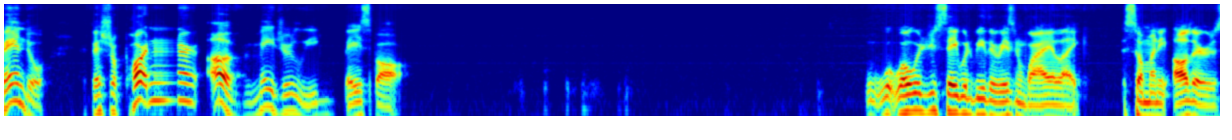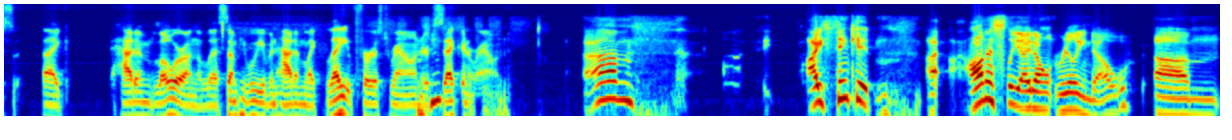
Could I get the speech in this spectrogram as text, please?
FanDuel, official partner of Major League Baseball. What would you say would be the reason why, like, so many others like had him lower on the list? Some people even had him like late first round or mm-hmm. second round. Um, I think it. I, honestly, I don't really know. Um,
